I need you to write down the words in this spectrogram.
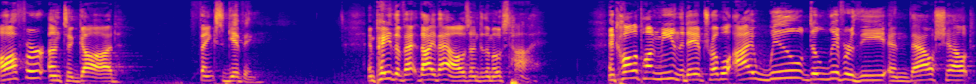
Offer unto God thanksgiving, and pay the, thy vows unto the Most High. And call upon me in the day of trouble. I will deliver thee, and thou shalt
